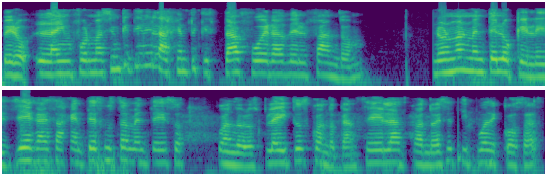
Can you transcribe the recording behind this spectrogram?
Pero la información que tiene la gente que está fuera del fandom, normalmente lo que les llega a esa gente es justamente eso, cuando los pleitos, cuando cancelas, cuando ese tipo de cosas.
